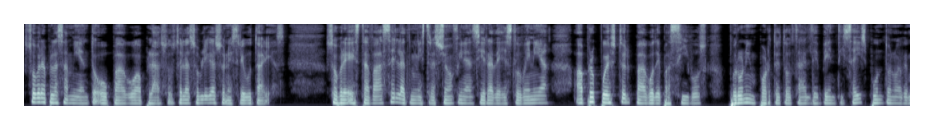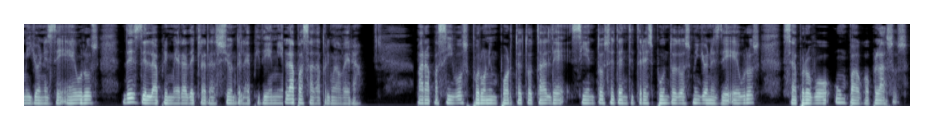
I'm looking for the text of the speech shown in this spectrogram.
sobre aplazamiento o pago a plazos de las obligaciones tributarias. Sobre esta base, la Administración Financiera de Eslovenia ha propuesto el pago de pasivos por un importe total de 26.9 millones de euros desde la primera declaración de la epidemia la pasada primavera. Para pasivos por un importe total de 173.2 millones de euros se aprobó un pago a plazos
